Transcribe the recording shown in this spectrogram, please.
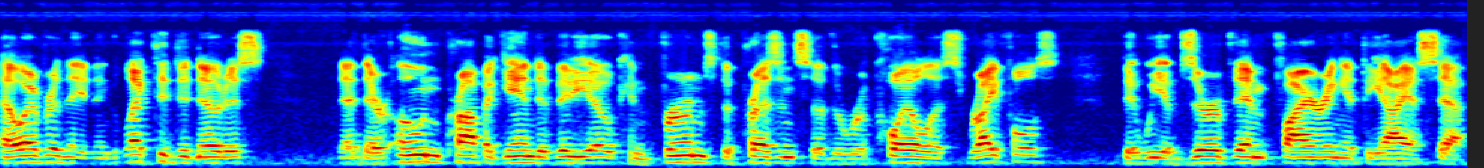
However, they neglected to notice that their own propaganda video confirms the presence of the recoilless rifles that we observed them firing at the ISF.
